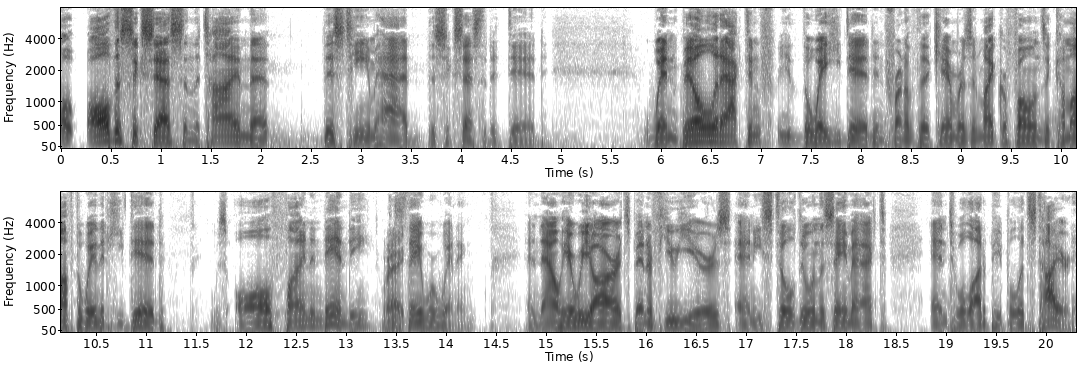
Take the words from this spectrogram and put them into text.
of all the success and the time that this team had the success that it did, when Bill would act in, the way he did in front of the cameras and microphones and come off the way that he did, it was all fine and dandy because Right. they were winning. And now here we are. It's been a few years, and he's still doing the same act. And to a lot of people, it's tired.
